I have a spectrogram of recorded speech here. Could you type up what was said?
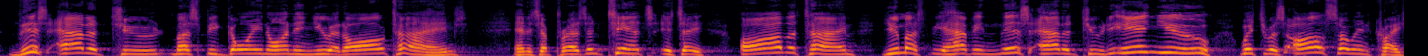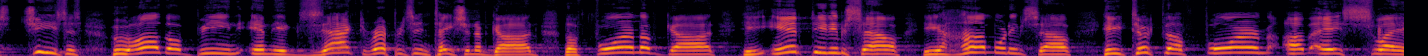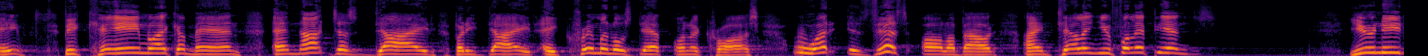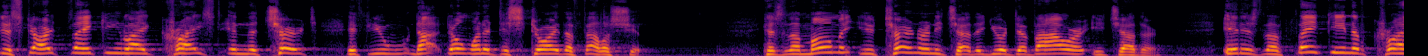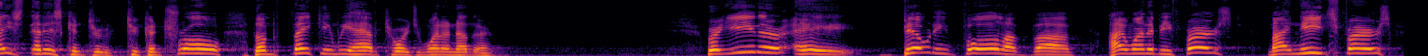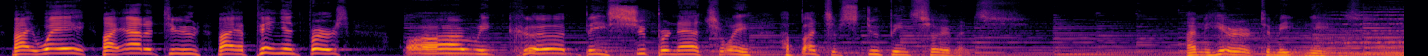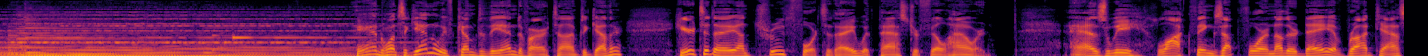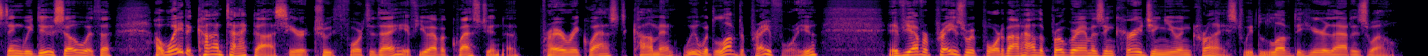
this attitude must be going on in you at all times. And it's a present tense, it's a all the time, you must be having this attitude in you, which was also in Christ Jesus, who, although being in the exact representation of God, the form of God, he emptied himself, he humbled himself, he took the form of a slave became like a man and not just died, but he died a criminal's death on a cross. What is this all about? I'm telling you, Philippians. You need to start thinking like Christ in the church if you not, don't want to destroy the fellowship. Because the moment you turn on each other, you devour each other. It is the thinking of Christ that is con- to control the thinking we have towards one another. We're either a building full of, uh, I want to be first, my needs first, my way, my attitude, my opinion first, or we could be supernaturally a bunch of stooping servants. I'm here to meet needs. And once again, we've come to the end of our time together here today on Truth for Today with Pastor Phil Howard. As we lock things up for another day of broadcasting, we do so with a, a way to contact us here at Truth for Today. If you have a question, a prayer request, comment, we would love to pray for you. If you have a praise report about how the program is encouraging you in Christ, we'd love to hear that as well.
